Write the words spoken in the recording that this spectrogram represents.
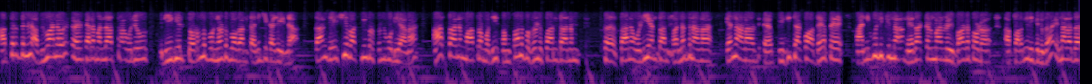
അത്തരത്തിൽ അഭിമാനകരമല്ലാത്ത ഒരു രീതിയിൽ തുടർന്ന് മുന്നോട്ട് പോകാൻ തനിക്ക് കഴിയില്ല. താൻ ദേശീയ വർക്കിംഗ് പ്രസിഡന്റ് കൂടിയാണ്. ആ സ്ഥാനം മാത്രം മതി. സംസ്ഥാന പ്രസിഡന്റ് സ്ഥാനം സ്ഥാനം ഒഴിയാൻ താൻ സന്നദ്ധനാണ് എന്നാണ് പി സി ചാക്കോ അദ്ദേഹത്തെ അനുകൂലിക്കുന്ന നേതാക്കന്മാരുടെ വിഭാഗത്തോട് പറഞ്ഞിരിക്കുന്നത്. എന്നാൽ അത്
